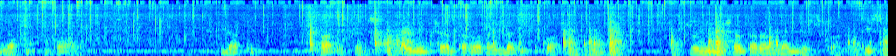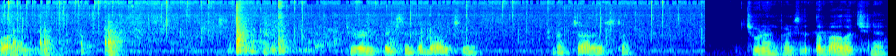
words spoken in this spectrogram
ఇలా తిప్పుకోవాలి. ఇలా తిప్పాలి ఫ్రెండ్స్ ఐదు నిమిషాల తర్వాత ఇలా తిప్పుకోవాలి. రెండు నిమిషాల తర్వాత బంద్ చేసుకోవాలి. తీసుకోవాలి. చూడండి ఫ్రెండ్స్ ఎంత బాగా వచ్చింది. నాకు చాలా ఇష్టం. చూడండి ఫ్రెండ్స్ ఎంత బాగా వచ్చినాయి.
